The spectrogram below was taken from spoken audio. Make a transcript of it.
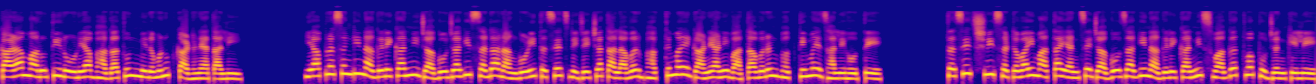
काळा मारुती रोड या भागातून मिरवणूक काढण्यात आली. याप्रसंगी नागरिकांनी जागोजागी सदा रांगोळी तसेच डीजेच्या तालावर भक्तिमय गाणे आणि वातावरण भक्तिमय झाले होते. तसेच श्री सटवाई माता यांचे जागोजागी नागरिकांनी स्वागत व पूजन केले.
